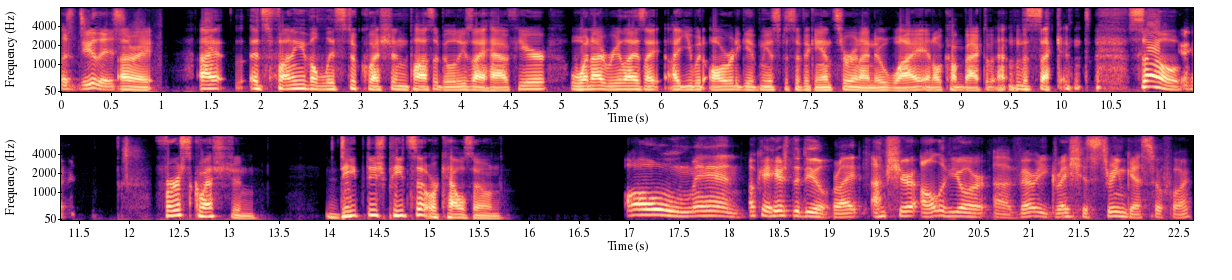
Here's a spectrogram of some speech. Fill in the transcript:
Let's do this. All right. I it's funny the list of question possibilities I have here. When I realize I, I you would already give me a specific answer and I know why, and I'll come back to that in a second. So, first question: deep dish pizza or calzone? Oh man. Okay, here's the deal, right? I'm sure all of your uh, very gracious stream guests so far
